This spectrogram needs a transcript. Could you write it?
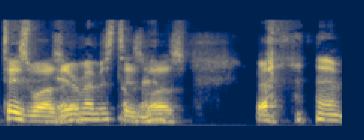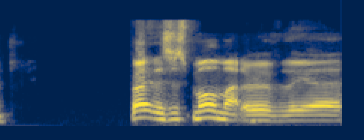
Tiswas. He remembers not Tiswas. Um, right, there's a small matter of the uh,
